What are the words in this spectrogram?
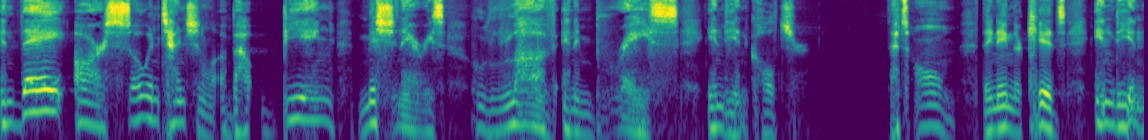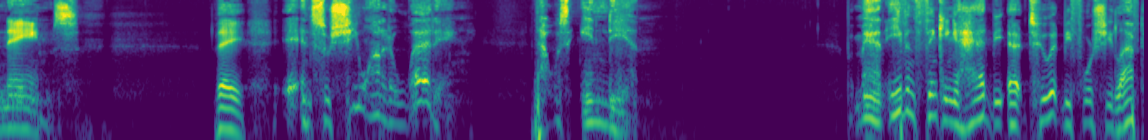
And they are so intentional about being missionaries who love and embrace Indian culture. That's home. They name their kids Indian names. They and so she wanted a wedding that was Indian. But man, even thinking ahead be, uh, to it before she left,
